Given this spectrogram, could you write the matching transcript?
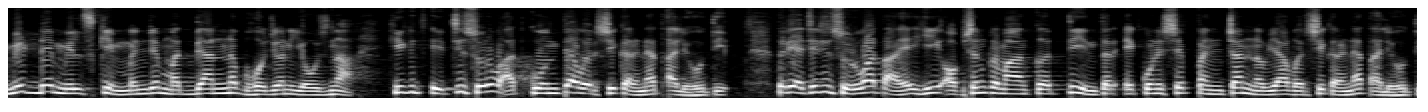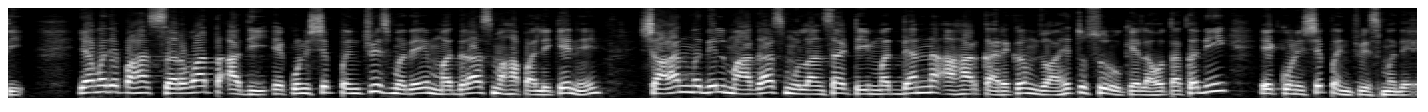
मिड डे मील स्कीम म्हणजे मध्यान्न भोजन योजना. ही याची सुरुवात कोणत्या वर्षी करण्यात आली होती? तर याची जी सुरुवात आहे ही ऑप्शन क्रमांक तीन तर एकोणीसशे पंच्याण्णव या वर्षी करण्यात आली होती. यामध्ये पहा सर्वात आधी एकोणीसशे पंचवीसमध्ये मद्रास महापालिकेने शाळांमधील मागास मुलांसाठी मध्यान्ह आहार कार्यक्रम जो आहे तो सुरू केला होता कधी? एकोणीसशे पंचवीसमध्ये.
